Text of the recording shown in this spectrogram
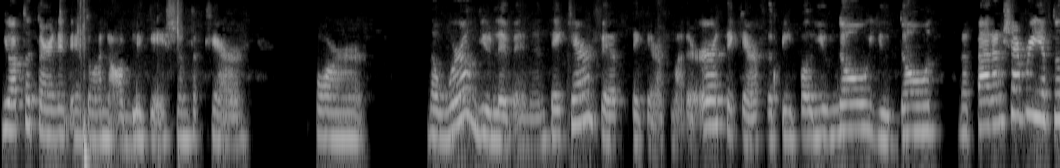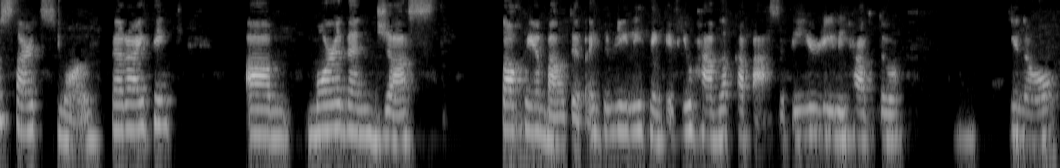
you have to turn it into an obligation to care for the world you live in and take care of it. Take care of Mother Earth, take care of the people you know, you don't. But parang syempre you have to start small. Pero I think um, more than just talking about it, I really think if you have the capacity, you really have to, you know,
